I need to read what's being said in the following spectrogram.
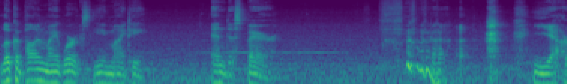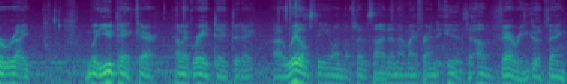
Look upon my works, ye mighty, and despair. yeah, right. Well, you take care. Have a great day today. I will see you on the flip side, and that, my friend, is a very good thing.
